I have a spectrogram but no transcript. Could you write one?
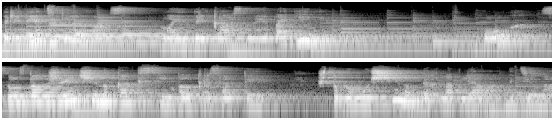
Приветствую вас, мои прекрасные богини! Бог создал женщину как символ красоты, чтобы мужчину вдохновляла на дела,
